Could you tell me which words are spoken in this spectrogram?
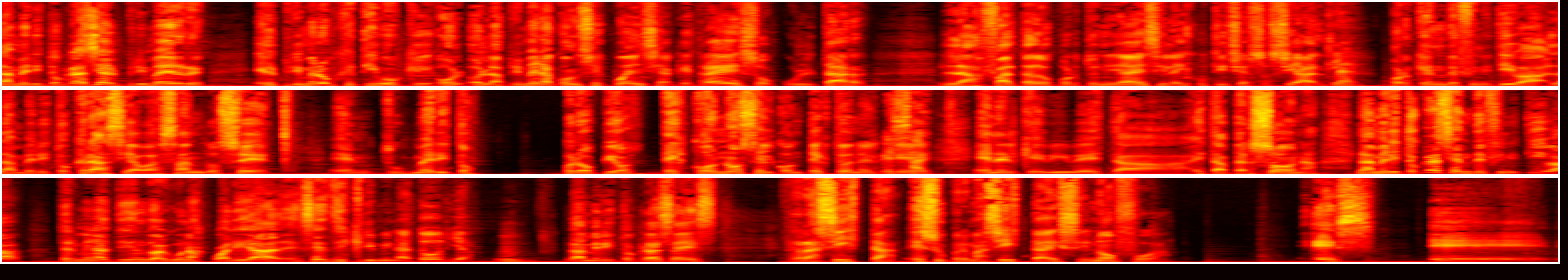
la meritocracia, el primer, el primer objetivo que, o, o la primera consecuencia que trae es ocultar la falta de oportunidades y la injusticia social. Claro. Porque en definitiva, la meritocracia basándose en tus méritos propios desconoce el contexto en el que, en el que vive esta, esta persona. La meritocracia, en definitiva, termina teniendo algunas cualidades. Es discriminatoria, Mm. la meritocracia es racista, es supremacista, es xenófoba, es. eh,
